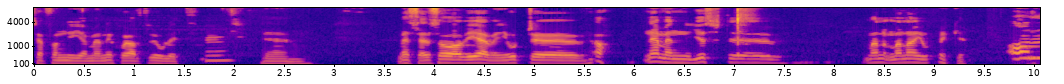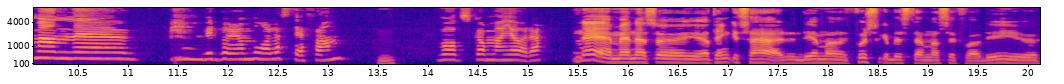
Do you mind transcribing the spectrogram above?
Träffa nya människor, alltid roligt. Mm. Um, men sen så har vi även gjort, uh, ja, nej men just, uh, man, man har gjort mycket. Om man vill börja måla, Stefan, mm. vad ska man göra? Nej, men alltså jag tänker så här, det man först ska bestämma sig för det är ju eh,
